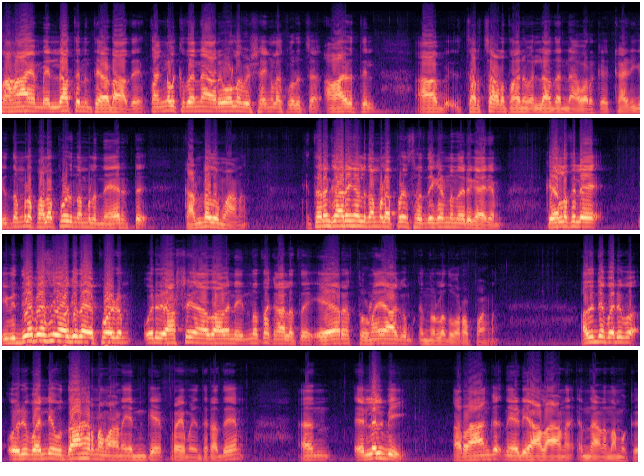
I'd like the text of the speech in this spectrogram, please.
സഹായം എല്ലാത്തിനും തേടാതെ തങ്ങൾക്ക് തന്നെ അറിവുള്ള വിഷയങ്ങളെക്കുറിച്ച് ആഴത്തിൽ ചർച്ച നടത്താനും എല്ലാം തന്നെ അവർക്ക് കഴിയും. നമ്മൾ പലപ്പോഴും നമ്മൾ നേരിട്ട് കണ്ടതുമാണ്. ഇത്തരം കാര്യങ്ങൾ നമ്മൾ എപ്പോഴും ശ്രദ്ധിക്കേണ്ടുന്ന ഒരു കാര്യം കേരളത്തിലെ ഈ വിദ്യാഭ്യാസ യോഗ്യത എപ്പോഴും ഒരു രാഷ്ട്രീയ നേതാവിന് ഇന്നത്തെ കാലത്ത് ഏറെ തുണയാകും എന്നുള്ളത് ഉറപ്പാണ്. അതിന്റെ ഒരു ഒരു വലിയ ഉദാഹരണമാണ് എൻ കെ പ്രേമചന്ദ്രൻ. അദ്ദേഹം എൽ എൽ ബി റാങ്ക് നേടിയ ആളാണ് എന്നാണ് നമുക്ക്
